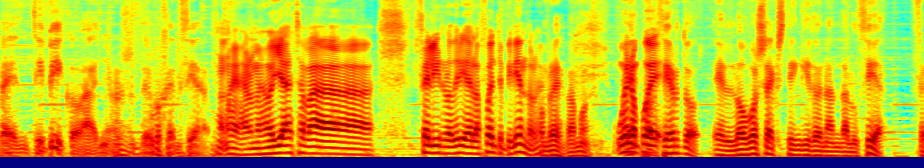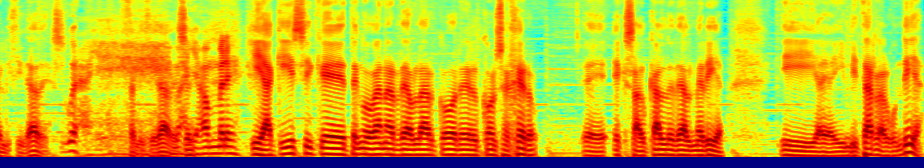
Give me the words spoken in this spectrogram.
veintipico años de urgencia. A lo mejor ya estaba Félix Rodríguez de la Fuente pidiéndolo. ¿eh? Hombre, vamos. Bueno, Eh, pues- Por cierto, el lobo se ha extinguido en Andalucía. Felicidades. Felicidades. Vaya, ¿eh? hombre. Y aquí sí que tengo ganas de hablar con el consejero, exalcalde de Almería, y invitarle algún día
